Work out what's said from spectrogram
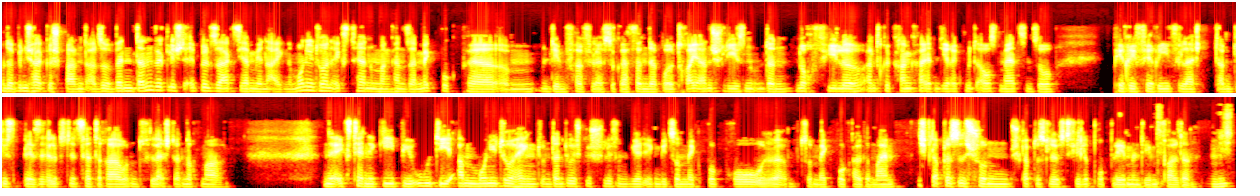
und da bin ich halt gespannt. Also wenn dann wirklich Apple sagt, sie haben hier einen eigenen Monitor, einen externen, und man kann sein MacBook per, ähm, in dem Fall vielleicht sogar Thunderbolt 3 anschließen und dann noch viele andere Krankheiten direkt mit ausmerzen, so Peripherie vielleicht am Display selbst etc. und vielleicht dann nochmal eine externe GPU, die am Monitor hängt und dann durchgeschliffen wird, irgendwie zum MacBook Pro oder zum MacBook allgemein. Ich glaube, das ist schon, ich glaube, das löst viele Probleme in dem Fall dann. Ich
